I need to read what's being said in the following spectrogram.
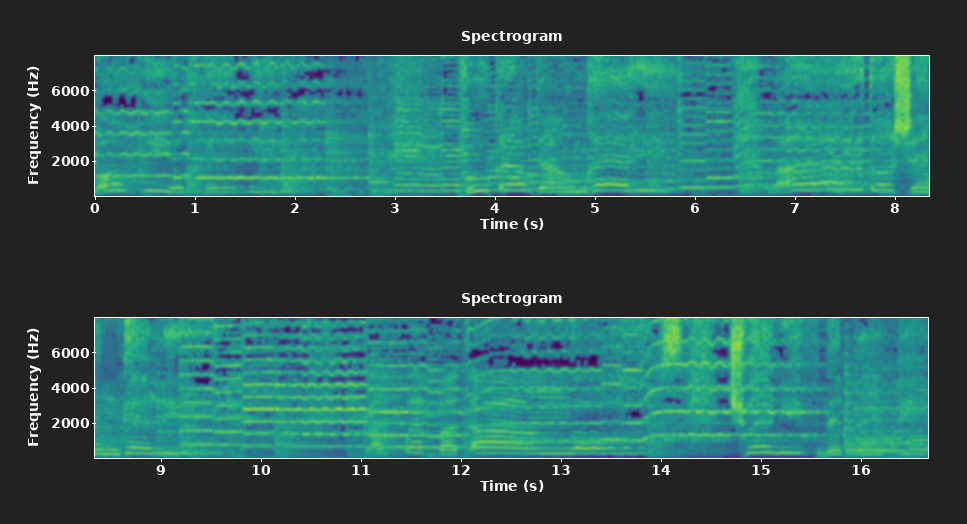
მოხიო ხელი უკრավ და მხერი მარტო შენგელი. გაყვება ტანგოს ჩვენი ვნებები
